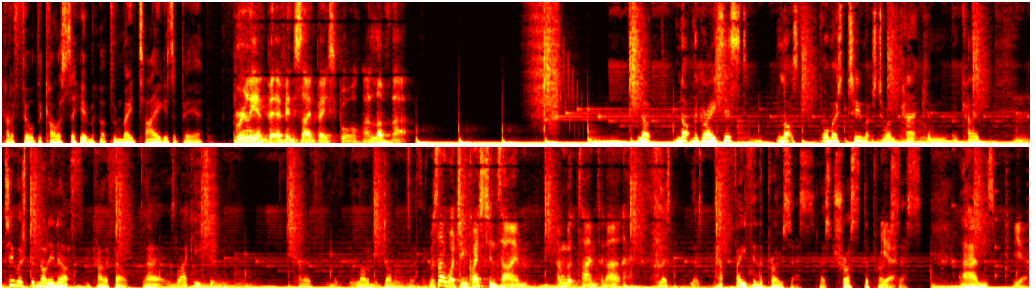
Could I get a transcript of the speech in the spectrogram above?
kind of filled the Colosseum up and made tigers appear. Brilliant bit of inside baseball. I love that. Look, not the greatest. Lots, almost too much to unpack, and, and kind of too much, but not enough. It kind of felt. Uh, it's like eating kind of a lot of McDonald's. I think. It was like watching Question Time. I haven't got time for that. let's let's have faith in the process. Let's trust the process. yeah. And Yeah.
